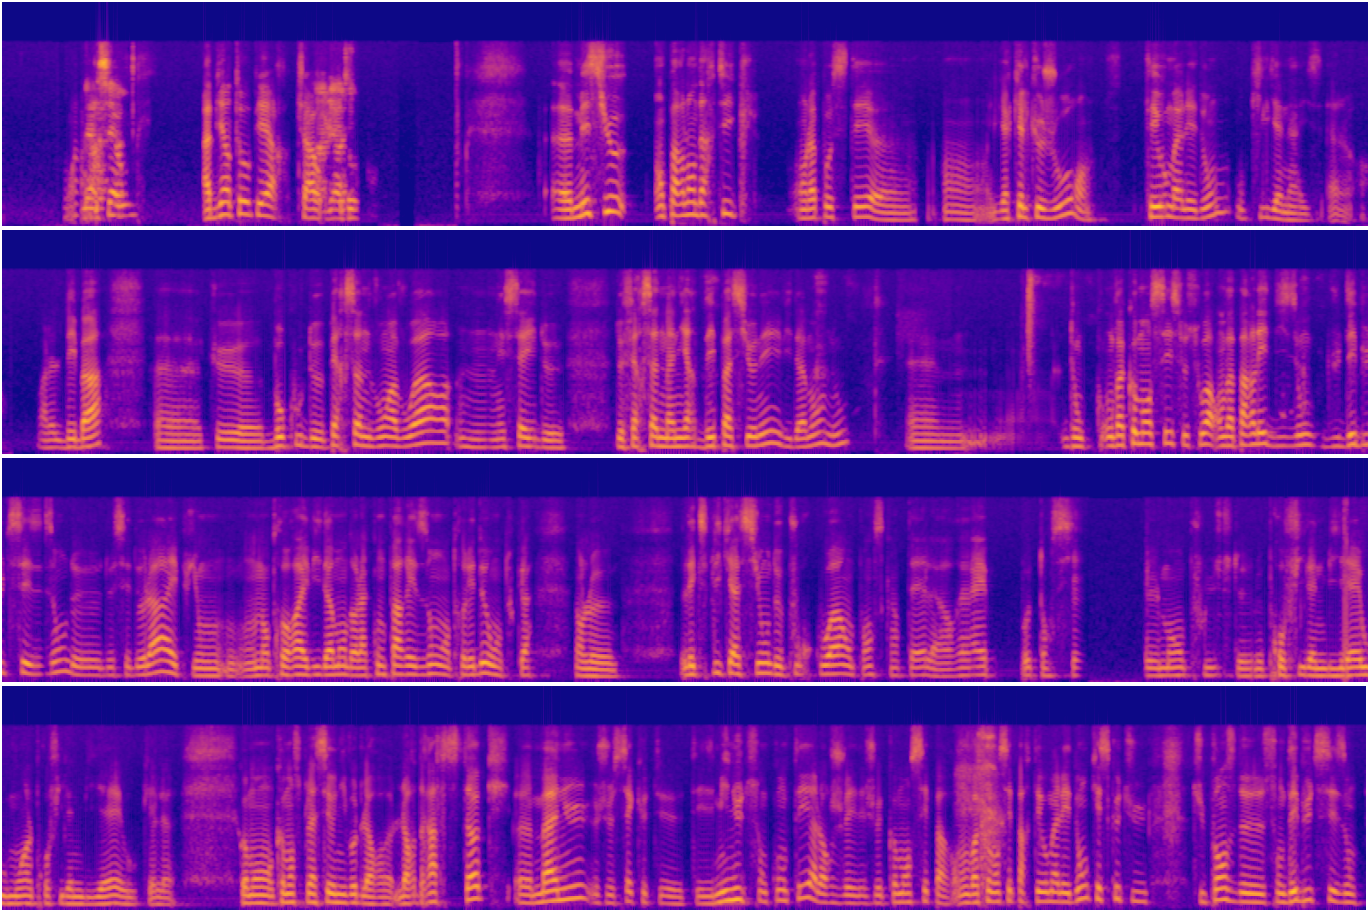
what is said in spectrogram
Voilà. Merci à vous. À bientôt, Pierre. Ciao. À bientôt. messieurs, en parlant d'articles, on l'a posté euh, il y a quelques jours, Théo Malédon ou Kylian Hayes. Alors, voilà le débat euh, que euh, beaucoup de personnes vont avoir. On essaye de, de faire ça de manière dépassionnée, évidemment, nous. Donc, on va commencer ce soir. On va parler, disons, du début de saison de, de ces deux-là, et puis on, on, entrera évidemment dans la comparaison entre les deux, ou en tout cas dans le l'explication de pourquoi on pense qu'un tel aurait potentiellement plus le profil NBA ou moins le profil NBA ou quel, comment, comment se placer au niveau de leur, leur draft stock. Euh, Manu, je sais que te, tes minutes sont comptées, alors je vais, je vais commencer par, on va commencer par Théo Malédon. Qu'est-ce que tu, tu penses de son début de saison?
